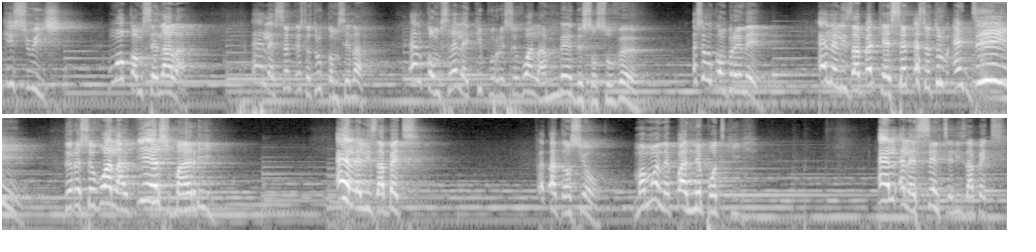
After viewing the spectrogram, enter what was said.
Qui suis-je? Moi comme celle-là, là, elle est sainte, elle se trouve comme cela. Elle comme cela, elle est qui pour recevoir la mère de son sauveur? Est-ce que vous comprenez? Elle, Elisabeth, qui est sainte, elle se trouve indigne de recevoir la Vierge Marie. Elle, Elisabeth, faites attention, maman n'est pas n'importe qui. Elle, elle est sainte, Elisabeth.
